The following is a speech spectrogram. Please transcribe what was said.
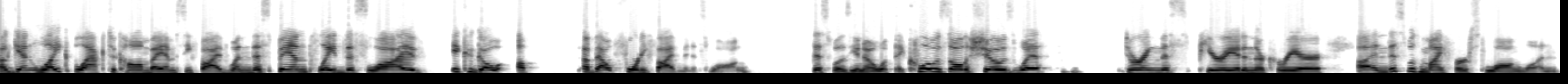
Again, like Black to Comm by MC5, when this band played this live, it could go up about 45 minutes long. This was, you know, what they closed all the shows with during this period in their career. Uh, and this was my first long one.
